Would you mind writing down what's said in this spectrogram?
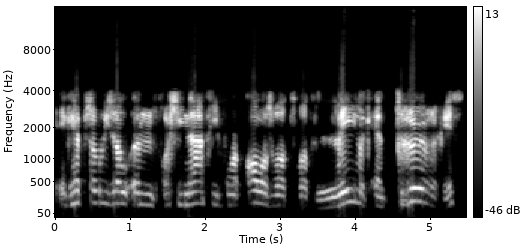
ik heb sowieso een fascinatie voor alles wat, wat lelijk en treurig is.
